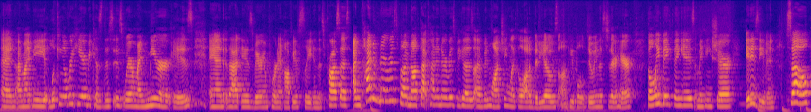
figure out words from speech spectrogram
and I might be looking over here because this is where my mirror is and that is very important obviously in this process. I'm kind of nervous but I'm not that kind of nervous because I've been watching like a lot of videos on people doing this to their hair. The only big thing is making sure it is even. So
